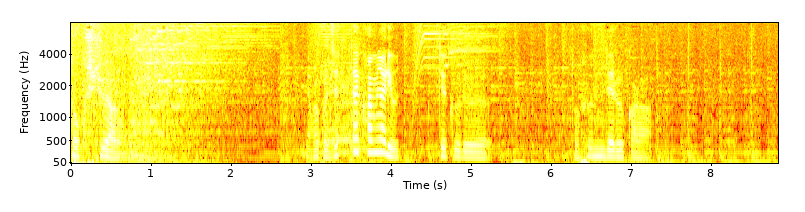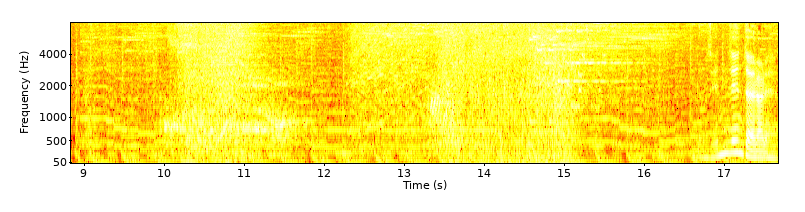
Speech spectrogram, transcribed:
特殊やろうな。いや俺これ絶対雷打ってくると踏んでるから。でも全然耐えられへん。いや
